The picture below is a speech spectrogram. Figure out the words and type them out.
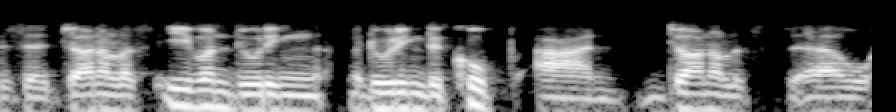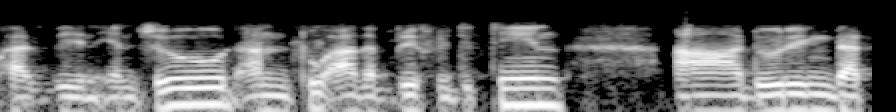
As a journalist, even during during the coup, and journalist uh, who has been injured and two other briefly detained uh, during that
